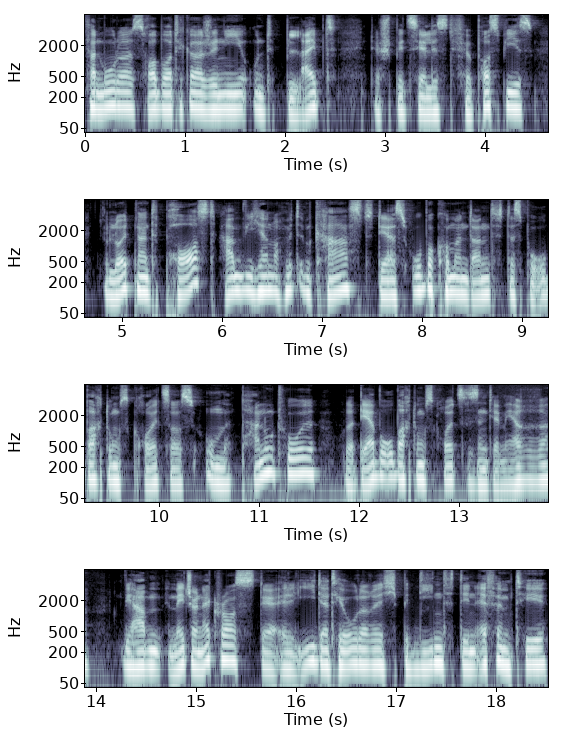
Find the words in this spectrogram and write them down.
Van Moders, Robotiker-Genie und bleibt der Spezialist für Postbis. Leutnant Porst haben wir hier noch mit im Cast. Der ist Oberkommandant des Beobachtungskreuzers um Panutol oder der Beobachtungskreuzer sind ja mehrere. Wir haben Major Necros, der LI der Theoderich, bedient den FMT.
